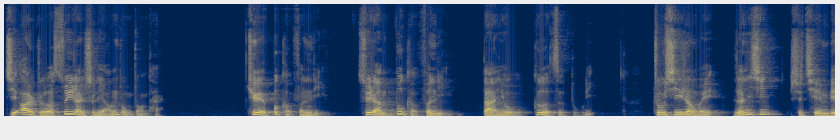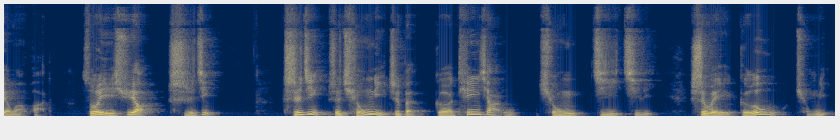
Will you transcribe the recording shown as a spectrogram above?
即二者虽然是两种状态。却不可分离，虽然不可分离，但又各自独立。朱熹认为人心是千变万化的，所以需要持静。持静是穷理之本，格天下物，穷极其理，是谓格物穷理。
